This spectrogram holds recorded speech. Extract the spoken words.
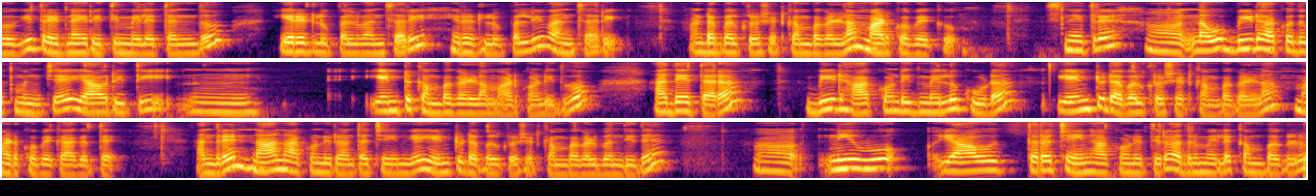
ಹೋಗಿ ಥ್ರೆಡ್ನ ಈ ರೀತಿ ಮೇಲೆ ತಂದು ಎರಡು ಲೂಪಲ್ಲಿ ಒಂದು ಸಾರಿ, ಎರಡು ಲೂಪಲ್ಲಿ ಒಂದು ಸಾರಿ. ಡಬಲ್ ಕ್ರೋಶೆಟ್ ಕಂಬಗಳನ್ನ ಮಾಡ್ಕೋಬೇಕು. ಸ್ನೇಹಿತರೆ ನಾವು ಬೀಡ್ ಹಾಕೋದಕ್ಕೆ ಮುಂಚೆ ಯಾವ ರೀತಿ ಎಂಟು ಕಂಬಗಳನ್ನ ಮಾಡ್ಕೊಂಡಿದ್ವೋ ಅದೇ ಥರ ಬೀಡ್ ಹಾಕ್ಕೊಂಡಿದ ಮೇಲೂ ಕೂಡ ಎಂಟು ಡಬಲ್ ಕ್ರೋಶೆಟ್ ಕಂಬಗಳನ್ನ ಮಾಡ್ಕೋಬೇಕಾಗತ್ತೆ. ಅಂದರೆ ನಾನು ಹಾಕ್ಕೊಂಡಿರೋಂಥ ಚೈನ್ಗೆ ಎಂಟು ಡಬಲ್ ಕ್ರೋಶೆಟ್ ಕಂಬಗಳು ಬಂದಿದೆ. ನೀವು ಯಾವ ಥರ ಚೈನ್ ಹಾಕ್ಕೊಂಡಿರ್ತೀರೋ ಅದ್ರ ಮೇಲೆ ಕಂಬಗಳು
